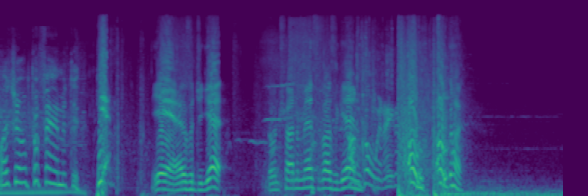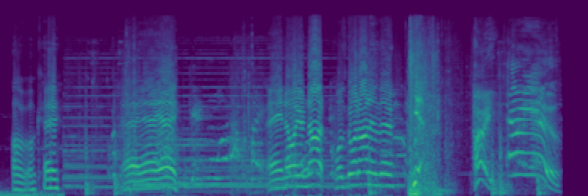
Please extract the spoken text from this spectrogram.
watch your profanity. Yeah! Yeah, that's what you get. Don't try to mess with us again. I'm going, ain't I? Oh! Oh, God! Oh, okay. Hey, hey, hey! Hey, no, you're not! What's going on in there? Yeah! Hey, hey you!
